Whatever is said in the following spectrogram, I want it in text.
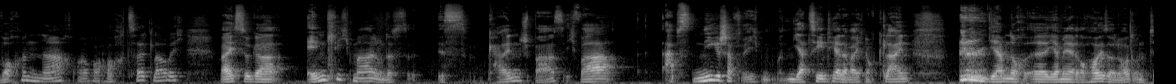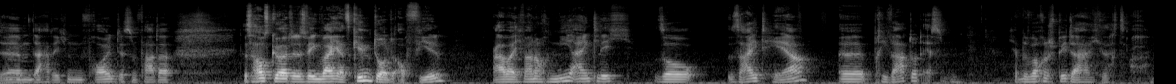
Woche nach eurer Hochzeit, glaube ich, war ich sogar endlich mal, und das ist kein Spaß, ich war, hab's nie geschafft, ich, ein Jahrzehnt her, da war ich noch klein, die haben noch äh, ja mehrere Häuser dort und ähm, da hatte ich einen Freund, dessen Vater das Haus gehörte, deswegen war ich als Kind dort auch viel. Aber ich war noch nie eigentlich so seither äh, privat dort essen. Ich habe eine Woche später habe ich gesagt, oh,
